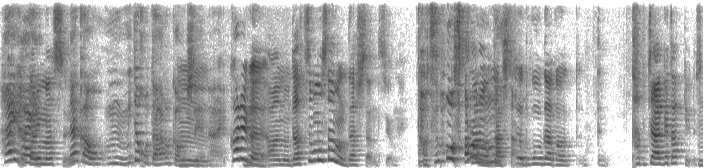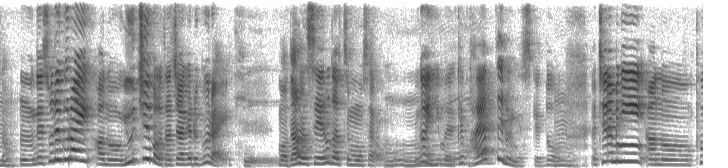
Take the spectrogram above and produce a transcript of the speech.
はいはい。わかります？なんか、うん、見たことあるかもしれない、彼が、あの脱毛サロン出したんですよ。ね。脱毛サロンを出したの？こうなんか立ち上げたっていうんですか、うん。でそれぐらいあの YouTuber が立ち上げるぐらい、まあ、男性の脱毛サロンが今結構流行ってるんですけど、ちなみにあのプ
